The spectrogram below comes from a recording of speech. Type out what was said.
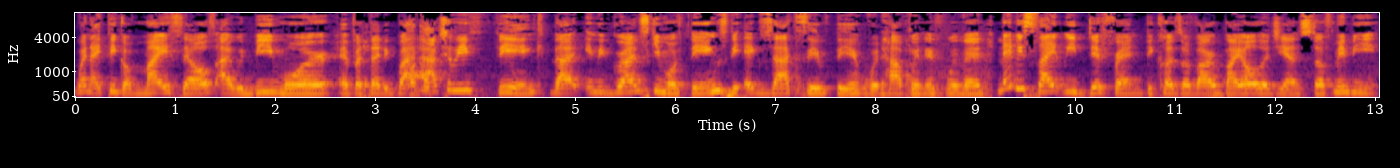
when I think of myself, I would be more empathetic, but I actually think that in the grand scheme of things, the exact same thing would happen if women, maybe slightly different because of our biology and stuff. Maybe,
